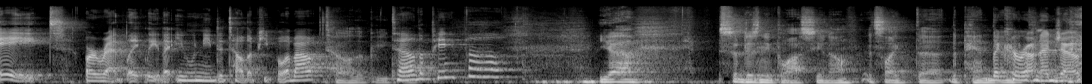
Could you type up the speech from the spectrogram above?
Ate or read lately that you need to tell the people about? Tell the people. Tell the people. Yeah. So Disney Plus, you know, it's like the the pandemic. The. Corona joke.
